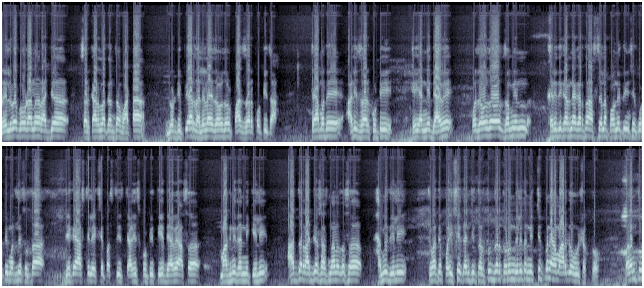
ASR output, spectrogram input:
रेल्वे बोर्डानं राज्य सरकारला त्यांचा वाटा जो डी पी आर झालेला आहे जवळजवळ पाच हजार कोटीचा त्यामध्ये अडीच हजार कोटी हे यांनी द्यावे व जवळजवळ जमीन खरेदी करण्याकरता असलेला पावणे तीनशे कोटीमधले सुद्धा जे काही असतील एकशे पस्तीस चाळीस कोटी ते द्यावे असं मागणी त्यांनी केली. आज जर राज्य शासनानं जसं हमी दिली किंवा ते पैसे त्यांची तरतूद जर करून दिली तर निश्चितपणे हा मार्ग होऊ शकतो. परंतु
